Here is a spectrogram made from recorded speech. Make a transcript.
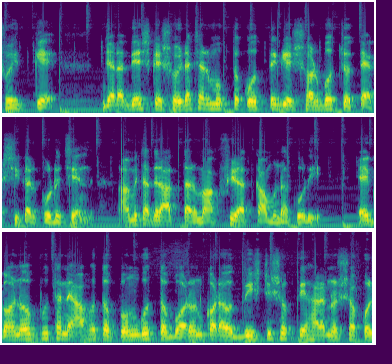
শহীদকে। যারা দেশকে স্বৈরাচার মুক্ত করতে গিয়ে সর্বোচ্চ ত্যাগ স্বীকার করেছেন, আমি তাদের আত্মার মাগফিরাত কামনা করি। এই গণ অভ্যুত্থানে আহত পঙ্গুত্ব বরণ করা ও দৃষ্টিশক্তি হারানো সকল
